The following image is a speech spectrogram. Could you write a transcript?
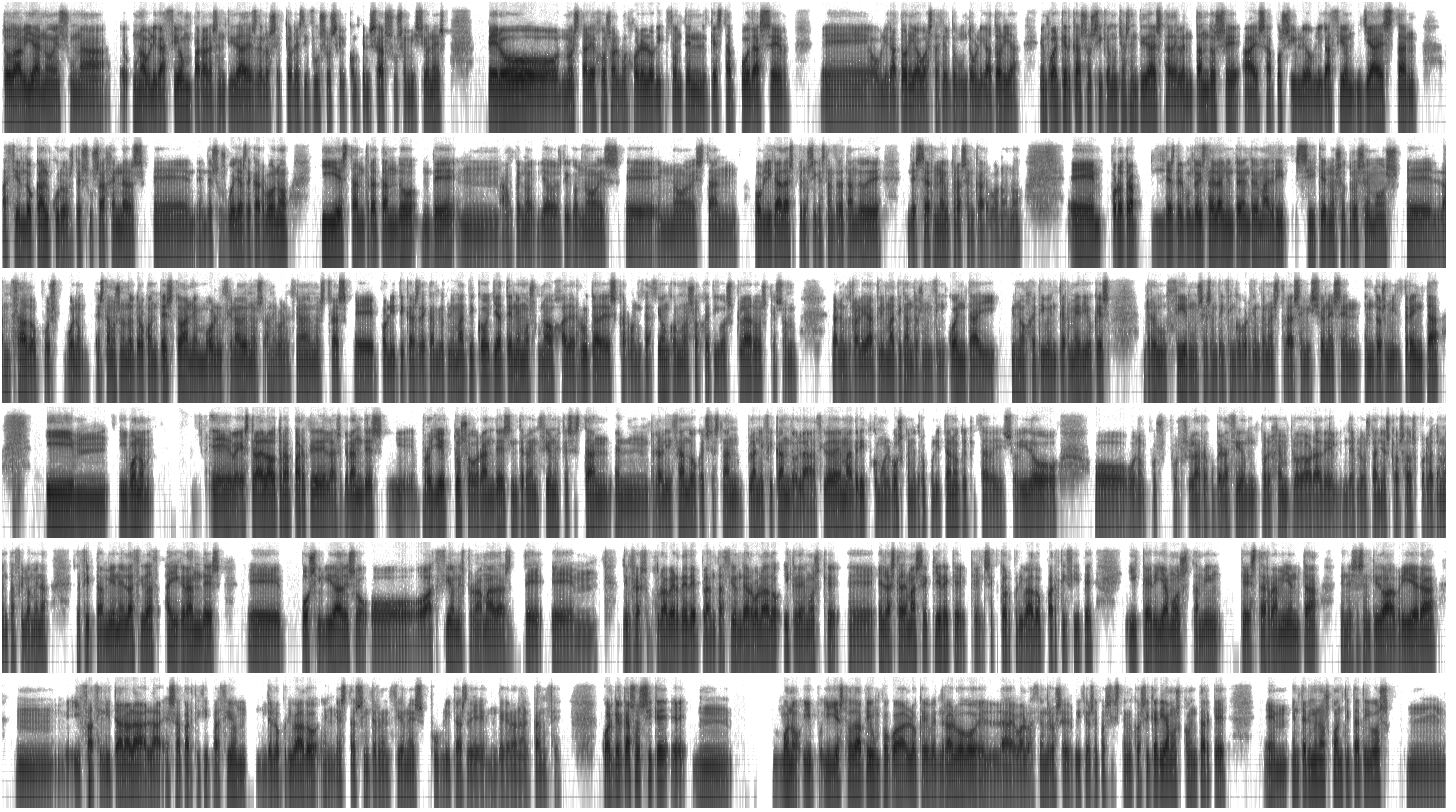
todavía no es una, eh, una, obligación para las entidades de los sectores difusos el compensar sus emisiones, pero no está lejos a lo mejor el horizonte en el que esta pueda ser eh, obligatoria o hasta cierto punto obligatoria. En cualquier caso, sí que muchas entidades adelantándose a esa posible obligación ya están haciendo cálculos de sus agendas, eh, de sus huellas de carbono y están tratando de, mm, aunque ya os digo, no, es, no están obligadas, pero sí que están tratando de, ser neutras en carbono. ¿no? Eh, por otra, desde el punto de vista del Ayuntamiento de Madrid, sí que nosotros hemos eh, lanzado, pues bueno, estamos en otro contexto, han evolucionado, nuestras eh, políticas de cambio climático, ya tenemos una hoja de ruta de descarbonización con unos objetivos claros, que son la neutralidad climática en 2050 y, un objetivo intermedio que es reducir un 65% de nuestras emisiones en, 2030. Y, y, bueno, eh, está la otra parte de los grandes eh, proyectos o grandes intervenciones que se están realizando o que se están planificando en la ciudad de Madrid, como el bosque metropolitano, que quizá habéis oído, o, bueno, pues, pues, la recuperación, por ejemplo, ahora de, los daños causados por la tormenta Filomena. Es decir, también en la ciudad hay grandes eh, posibilidades o, acciones programadas em, de, infraestructura verde, de plantación de arbolado y creemos que eh, en las que además se quiere que, el sector privado participe y queríamos también que esta herramienta en ese sentido abriera mm, y facilitara esa participación de lo privado en estas intervenciones públicas de, gran alcance. En cualquier caso, sí que eh, mm, bueno, y, esto da pie un poco a lo que vendrá luego en la evaluación de los servicios ecosistémicos. Sí queríamos comentar que en, términos cuantitativos mm,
